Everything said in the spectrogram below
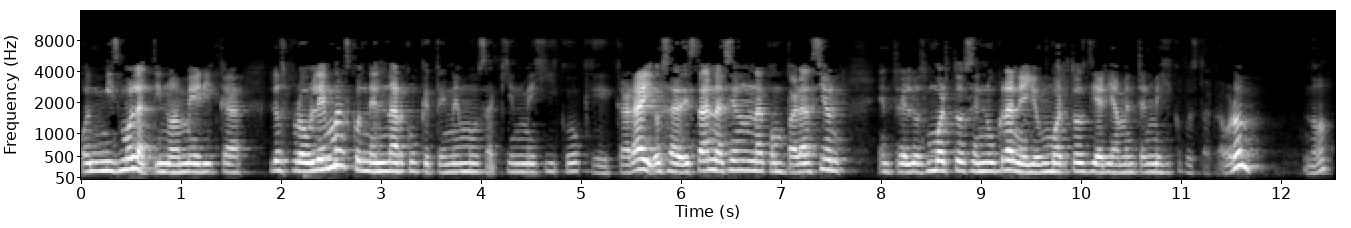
o mismo Latinoamérica, los problemas con el narco que tenemos aquí en México, que caray, o sea, están haciendo una comparación entre los muertos en Ucrania y los muertos diariamente en México, pues está cabrón, ¿no?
